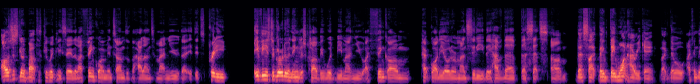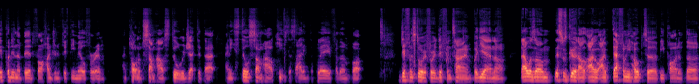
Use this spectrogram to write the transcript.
I was just going about to quickly say that I think, um, in terms of the Haaland to Man U, that it, it's pretty. If he is to go to an English club, it would be Man U. I think, um, Pep Guardiola and Man City, they have their their sets. Um, their site. They they want Harry Kane. Like they will. I think they put in a bid for 150 mil for him, and Tottenham somehow still rejected that, and he still somehow keeps deciding to play for them. But different story for a different time. But yeah, no, that was um, this was good. I I, I definitely hope to be part of the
